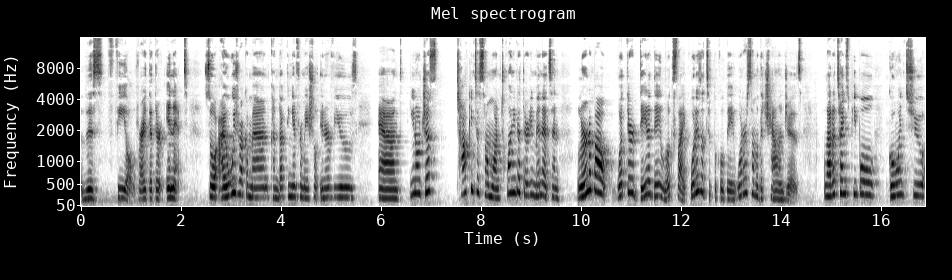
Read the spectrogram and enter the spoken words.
this field, right? That they're in it. So I always recommend conducting informational interviews and, you know, just talking to someone 20 to 30 minutes and learn about what their day to day looks like. What is a typical day? What are some of the challenges? A lot of times people go into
